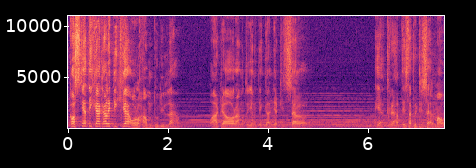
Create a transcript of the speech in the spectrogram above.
kosnya tiga kali tiga, Alhamdulillah. Ada orang tuh yang tinggalnya di sel, ya gratis tapi di sel mau.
